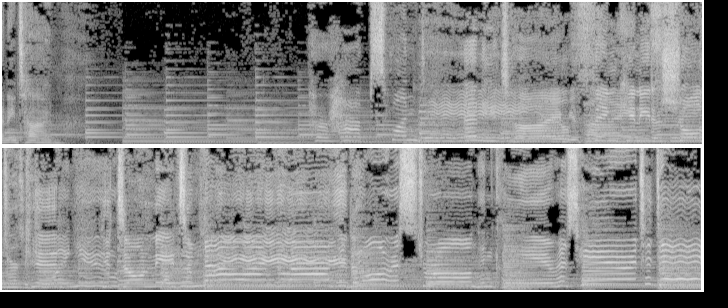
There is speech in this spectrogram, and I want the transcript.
Anytime. Perhaps one day. Anytime you I'll think you need a shoulder kid, join you don't need to now, I'm glad that you're as strong and clear as here today.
